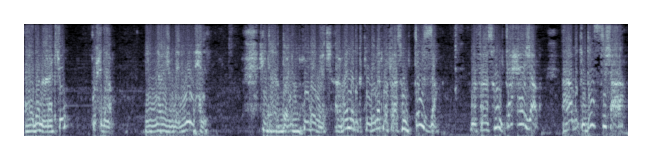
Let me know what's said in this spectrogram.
هذا معركته وحدها لأن غيجبد علينا الحل. حيت غردوا عليهم التنظيمات رغم ان دوك التنظيمات ما فراسهم حتى وزه ما فراسهم حتى حاجة. هابط بدون استشارة.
